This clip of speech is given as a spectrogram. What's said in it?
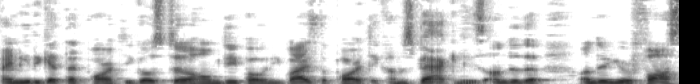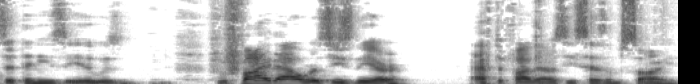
I need to get that part. He goes to Home Depot and he buys the part. He comes back and he's under the under your faucet and he's it was for five hours he's there. After five hours he says, I'm sorry,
